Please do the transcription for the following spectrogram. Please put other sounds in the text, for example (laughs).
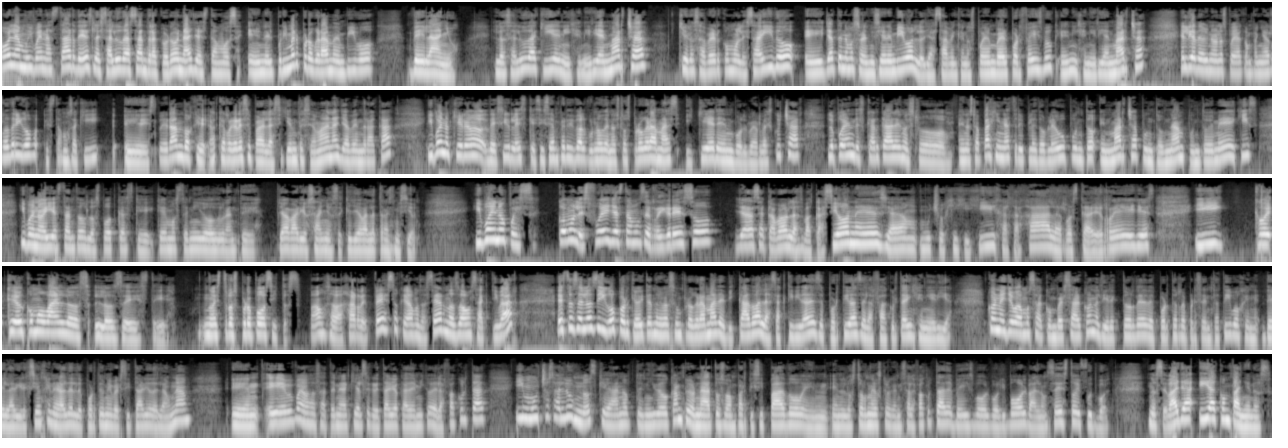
Hola, muy buenas tardes. Les saluda Sandra Corona. Ya estamos en el primer programa en vivo del año. Los saluda aquí en Ingeniería en Marcha. Quiero saber cómo les ha ido. Eh, ya tenemos transmisión en vivo, ya saben que nos pueden ver por Facebook en Ingeniería en Marcha. El día de hoy no nos puede acompañar Rodrigo, estamos aquí eh, esperando a que, a que regrese para la siguiente semana, ya vendrá acá. Y bueno, quiero decirles que si se han perdido alguno de nuestros programas y quieren volverlo a escuchar, lo pueden descargar en, nuestro, en nuestra página www.enmarcha.unam.mx. Y bueno, ahí están todos los podcasts que, que hemos tenido durante ya varios años de que lleva la transmisión. Y bueno, pues, ¿cómo les fue? Ya estamos de regreso. Ya se acabaron las vacaciones, ya mucho jijiji, jajaja, la rosca de reyes. Y cómo van los, los, este, nuestros propósitos. Vamos a bajar de peso, ¿qué vamos a hacer? Nos vamos a activar. Esto se los digo porque hoy tendremos un programa dedicado a las actividades deportivas de la Facultad de Ingeniería. Con ello vamos a conversar con el director de Deporte Representativo de la Dirección General del Deporte Universitario de la UNAM. Em, eh, vamos a tener aquí al secretario académico de la facultad y muchos alumnos que han obtenido campeonatos o han participado en, en los torneos que organiza la facultad de béisbol, voleibol, baloncesto y fútbol. No se vaya y acompáñenos.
